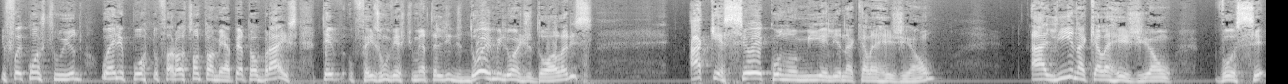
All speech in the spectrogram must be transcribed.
e foi construído o heliporto do Farol de São Tomé. A Petrobras teve, fez um investimento ali de 2 milhões de dólares, aqueceu a economia ali naquela região, ali naquela região você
